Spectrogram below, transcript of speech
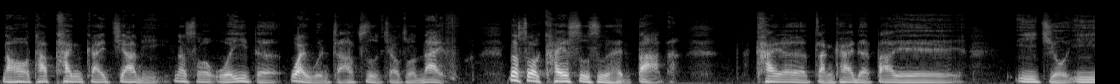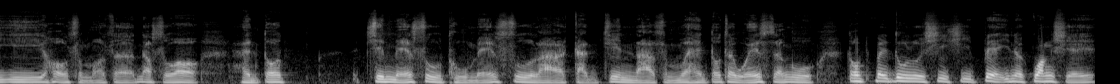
然后他摊开家里那时候唯一的外文杂志，叫做《Life》，那时候开市是很大的，开了展开的，大约一九一一后什么的，那时候很多。金霉素、土霉素啦、杆菌啦，什么很多的微生物都被陆陆续续被因为光学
